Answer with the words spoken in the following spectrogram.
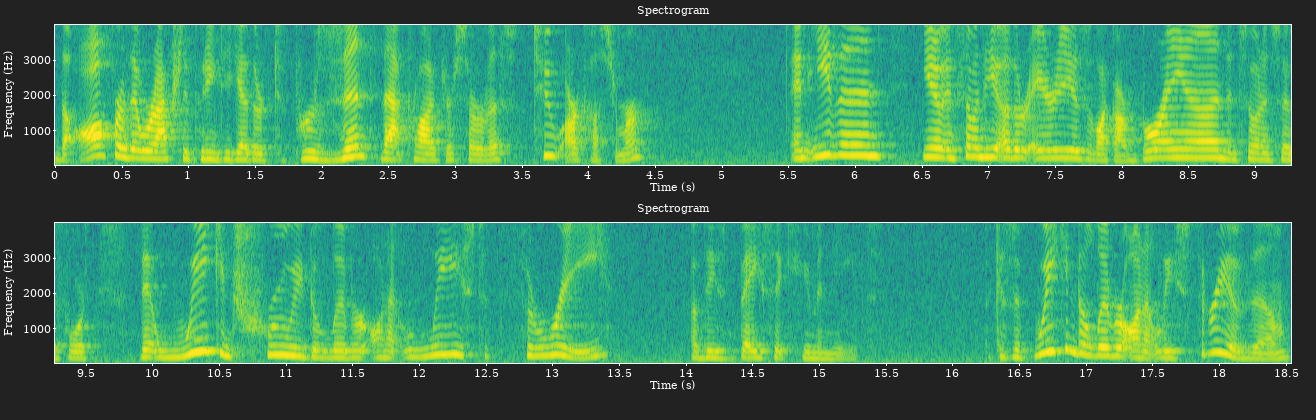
the offer that we're actually putting together to present that product or service to our customer, and even you know in some of the other areas of like our brand and so on and so forth that we can truly deliver on at least three of these basic human needs because if we can deliver on at least three of them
